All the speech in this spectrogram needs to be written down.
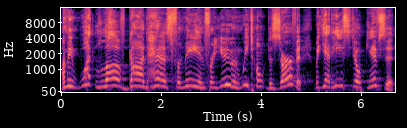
I mean, what love God has for me and for you, and we don't deserve it, but yet He still gives it.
